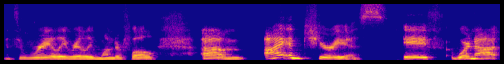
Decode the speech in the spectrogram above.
It's really, really wonderful. Um, I am curious if we're not,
